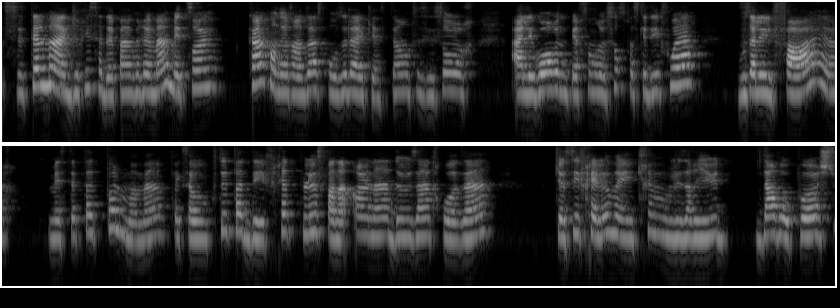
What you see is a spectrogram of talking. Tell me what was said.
C'est tellement gris, ça dépend vraiment, mais tu sais, quand on est rendu à se poser la question, tu sais, c'est sûr, aller voir une personne ressource, parce que des fois, vous allez le faire, mais c'était peut-être pas le moment. Fait que ça va vous coûter peut-être des frais de plus pendant un an, deux ans, trois ans, que ces frais-là, mais crime, vous les auriez eu dans vos poches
